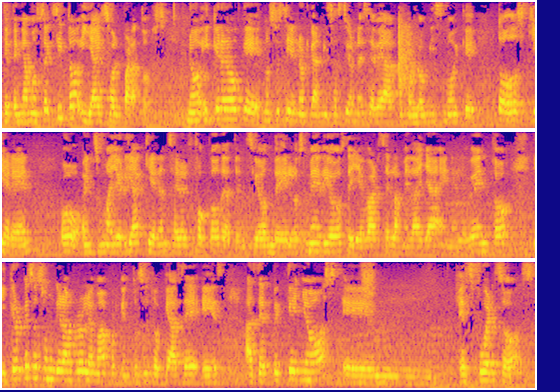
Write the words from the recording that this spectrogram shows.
que tengamos éxito y hay sol para todos, ¿no? Y creo que, no sé si en organizaciones se vea como lo mismo y que todos quieren o en su mayoría quieren ser el foco de atención de los medios, de llevarse la medalla en el evento. Y creo que eso es un gran problema porque entonces lo que hace es hacer pequeños em, esfuerzos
